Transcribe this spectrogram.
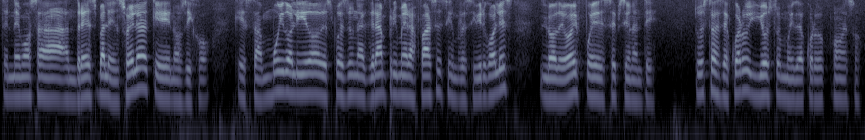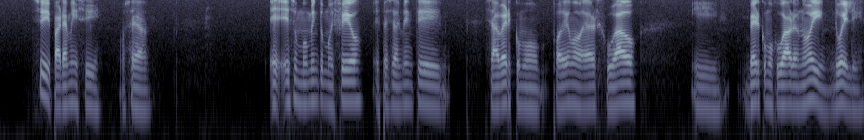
tenemos a Andrés Valenzuela que nos dijo que está muy dolido después de una gran primera fase sin recibir goles. Lo de hoy fue decepcionante. ¿Tú estás de acuerdo? Y yo estoy muy de acuerdo con eso. Sí, para mí sí. O sea, e- es un momento muy feo, especialmente saber cómo podemos haber jugado y ver cómo jugaron hoy duele.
